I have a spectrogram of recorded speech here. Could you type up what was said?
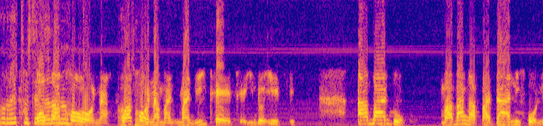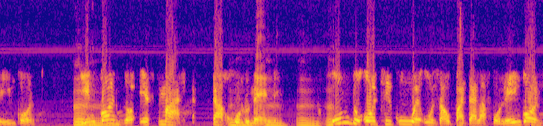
Alright mr ngqelwana okwakhona Okay. kwakhona man- mandiyithethe into ethi abantu mabangabhatali for le inkonzo. Yinkonzo esimahla karhulumente. Mm, mm, umntu othi kuwe uzawubhatala for le inkonzo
